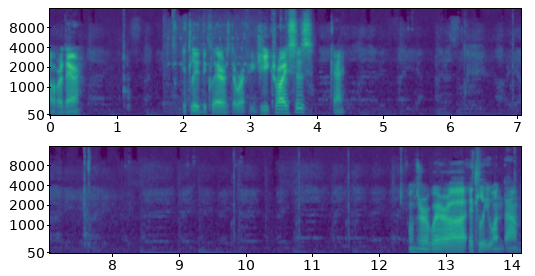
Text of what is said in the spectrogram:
over there. Italy declares the refugee crisis. Okay. Wonder where uh, Italy went down.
